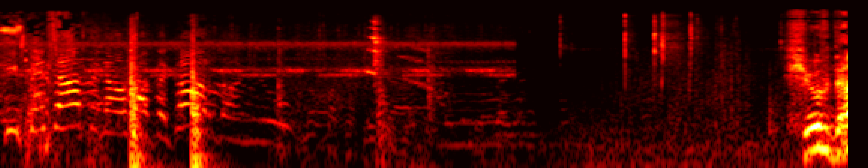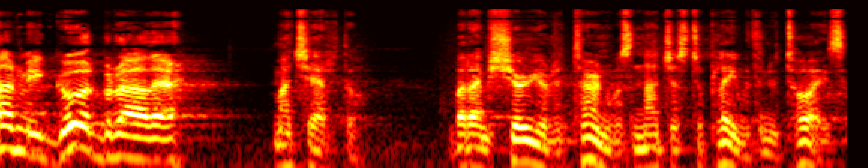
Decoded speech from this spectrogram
Keep it up and I'll have the guard on you. You've done me good, brother. Ma certo. But I'm sure your return was not just to play with new toys.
